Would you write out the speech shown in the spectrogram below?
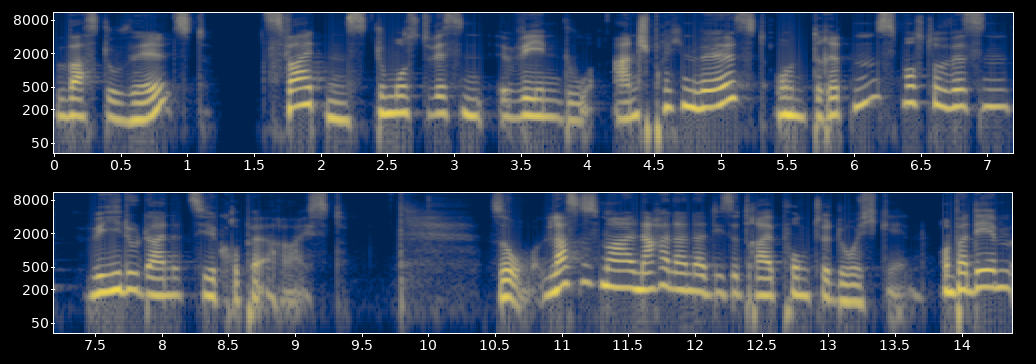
was du willst. Zweitens, du musst wissen, wen du ansprechen willst. Und drittens musst du wissen, wie du deine Zielgruppe erreichst. So, lass uns mal nacheinander diese drei Punkte durchgehen. Und bei dem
